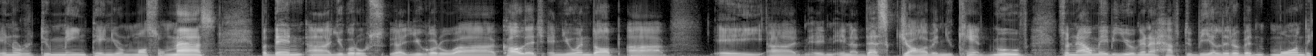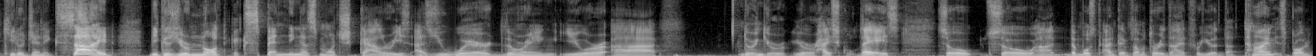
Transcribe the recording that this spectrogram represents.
in order to maintain your muscle mass. But then uh, you go to you go to college and you end up a uh, in, in a desk job and you can't move so now maybe you're gonna have to be a little bit more on the ketogenic side because you're not expending as much calories as you were during your uh, during your, your high school days. So so uh, the most anti-inflammatory diet for you at that time is probably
